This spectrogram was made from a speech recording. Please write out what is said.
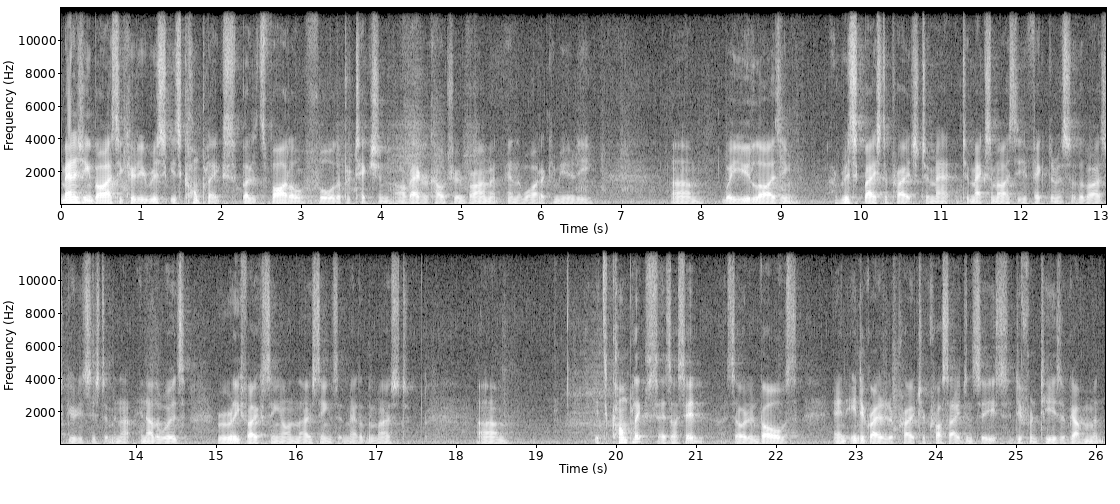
Managing biosecurity risk is complex, but it's vital for the protection of agriculture, environment and the wider community. Um, we're utilising a risk-based approach to, ma to maximise the effectiveness of the biosecurity system. In, in, other words, we're really focusing on those things that matter the most. Um, it's complex, as I said, so it involves an integrated approach across agencies, different tiers of government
